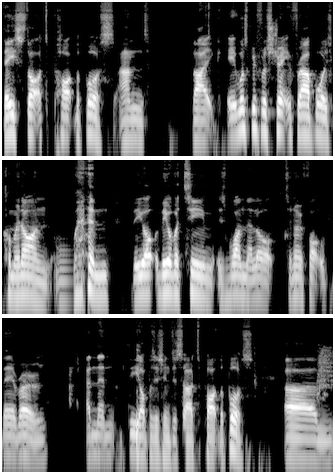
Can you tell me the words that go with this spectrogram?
they started to park the bus and like it must be frustrating for our boys coming on when the the other team is one nil up to no fault of their own, and then the opposition decide to park the bus. Um,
